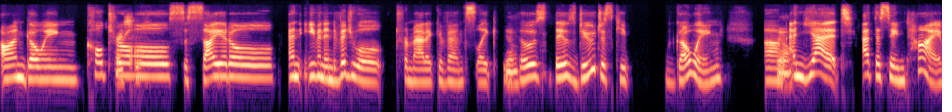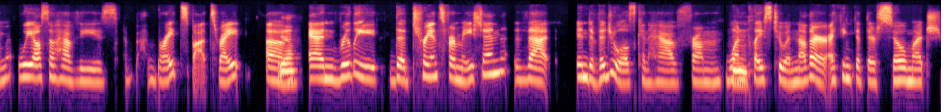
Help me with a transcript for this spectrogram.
ongoing cultural, societal, and even individual traumatic events like yeah. those those do just keep going. Um, yeah. And yet, at the same time, we also have these bright spots, right? Um, yeah. And really, the transformation that individuals can have from one mm. place to another. I think that there's so much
